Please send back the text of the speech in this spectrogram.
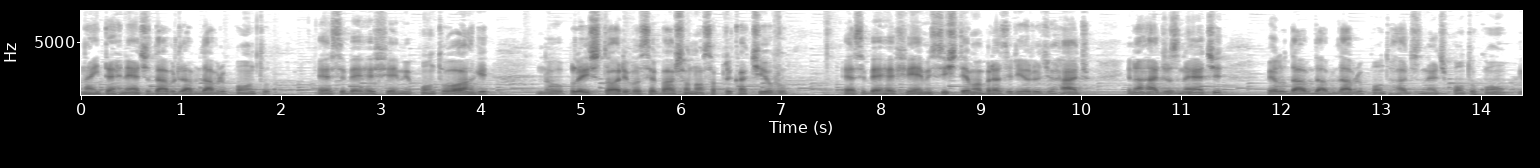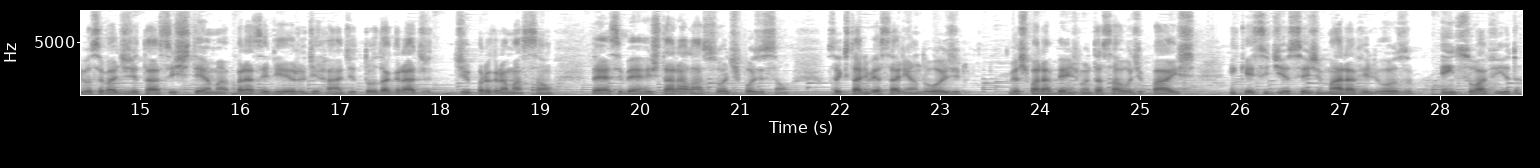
na internet www.sbrfm.org. No Play Store você baixa o nosso aplicativo SBRFM, Sistema Brasileiro de Rádio, e na Radiosnet pelo www.radiosnet.com e você vai digitar Sistema Brasileiro de Rádio. Toda a grade de programação da SBR estará lá à sua disposição. Você que está aniversariando hoje, meus parabéns, muita saúde e paz e que esse dia seja maravilhoso em sua vida.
